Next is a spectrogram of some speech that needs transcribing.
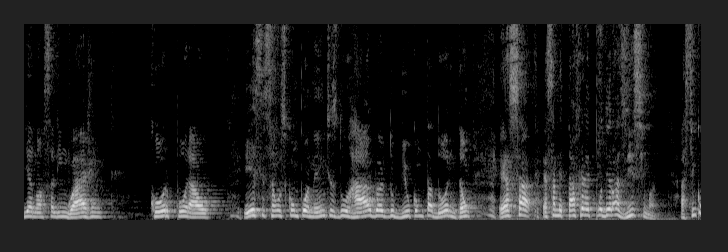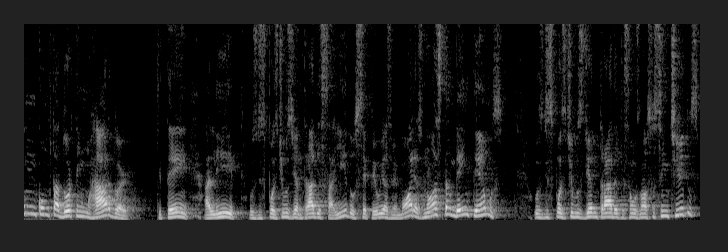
e a nossa linguagem corporal. Esses são os componentes do hardware do biocomputador. Então, essa, essa metáfora é poderosíssima. Assim como um computador tem um hardware, que tem ali os dispositivos de entrada e saída, o CPU e as memórias, nós também temos os dispositivos de entrada, que são os nossos sentidos,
